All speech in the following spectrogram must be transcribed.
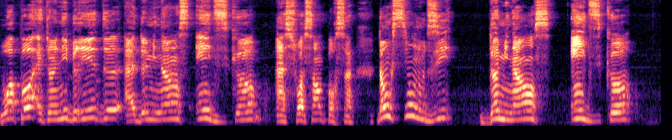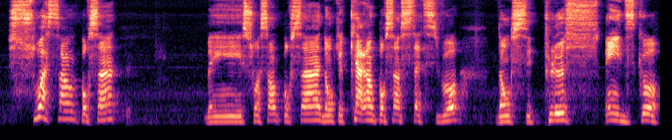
WAPA est un hybride à dominance indica à 60%. Donc, si on nous dit dominance indica 60%, ben 60%, donc il y a 40% sativa, donc c'est plus indica.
